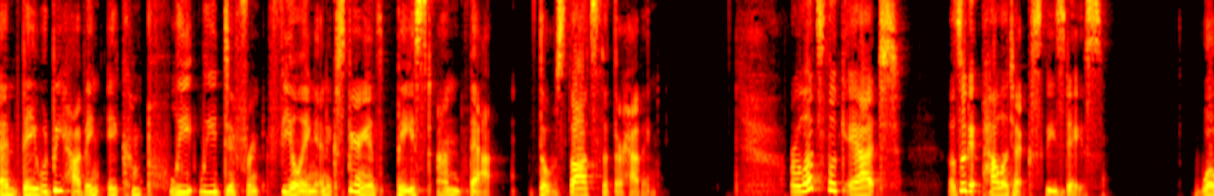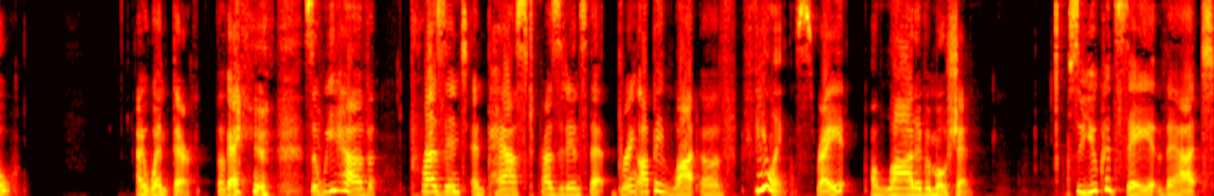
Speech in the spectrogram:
and they would be having a completely different feeling and experience based on that those thoughts that they're having or let's look at let's look at politics these days whoa I went there. Okay. so we have present and past presidents that bring up a lot of feelings, right? A lot of emotion. So you could say that,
